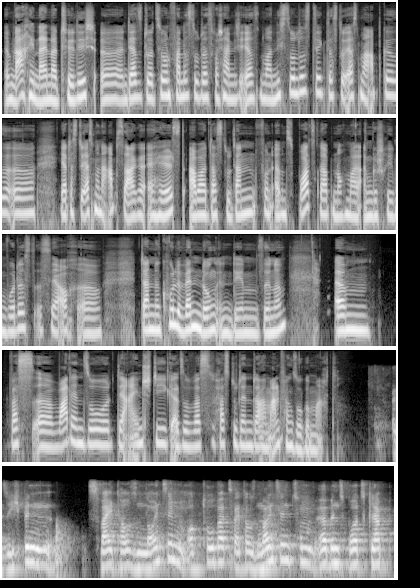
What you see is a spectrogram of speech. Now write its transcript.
im Nachhinein natürlich. Äh, in der Situation fandest du das wahrscheinlich erstmal nicht so lustig, dass du erstmal abge, äh, ja, dass du erstmal eine Absage erhältst, aber dass du dann von Urban Sports Club nochmal angeschrieben wurdest, ist ja auch äh, dann eine coole Wendung in dem Sinne. Ähm, was äh, war denn so der Einstieg? Also, was hast du denn da am Anfang so gemacht? Also, ich bin 2019, im Oktober 2019 zum Urban Sports Club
